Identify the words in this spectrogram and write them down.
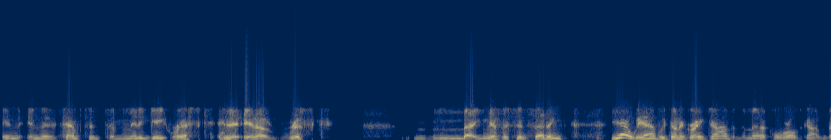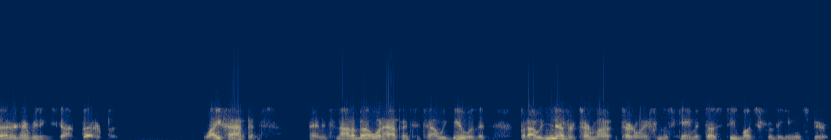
in in the attempt to, to mitigate risk in in a risk magnificent setting? Yeah, we have. We've done a great job, and the medical world's gotten better, and everything's gotten better. But life happens, and it's not about what happens; it's how we deal with it. But I would never turn my turn away from this game. It does too much for the human spirit.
